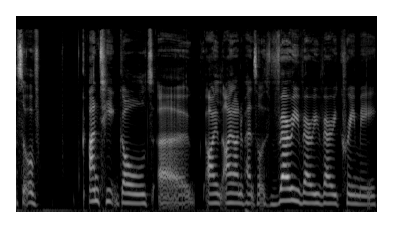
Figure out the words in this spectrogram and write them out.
sort of antique gold uh, eyeliner pencil. It's very, very, very creamy.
